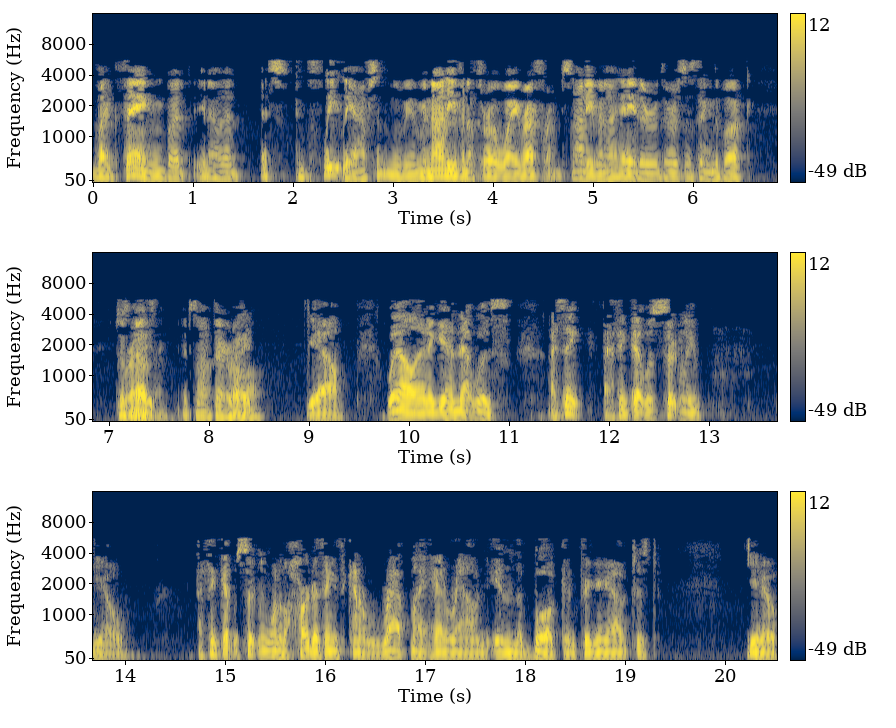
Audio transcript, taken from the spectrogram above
like thing, but you know that it's completely absent in the movie. I mean, not even a throwaway reference, not even a hey there there was this thing in the book, just Right. nothing. It's not there Right. at all. Yeah. Well, and again, that was, I think, I think that was certainly, you know, I think that was certainly one of the harder things to kind of wrap my head around in the book and figuring out just, you know,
